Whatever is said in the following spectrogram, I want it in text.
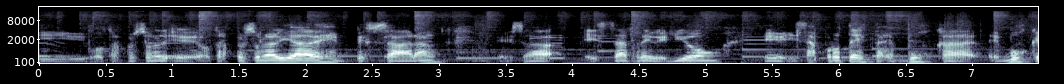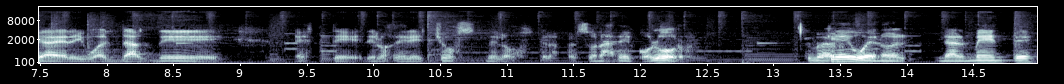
y otras, personas, eh, otras personalidades empezaran esa, esa rebelión, eh, esas protestas en, busca, en búsqueda de la igualdad de, este, de los derechos de, los, de las personas de color. Que bueno, finalmente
